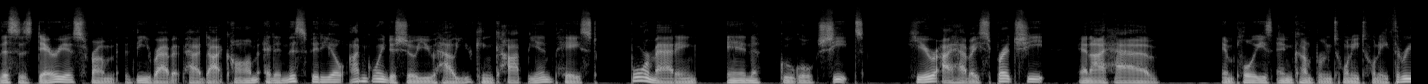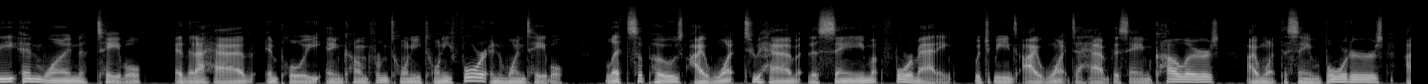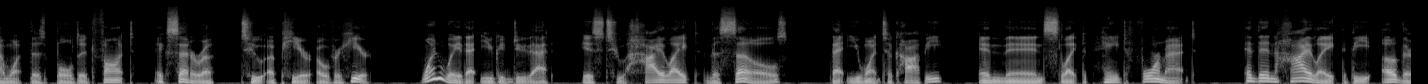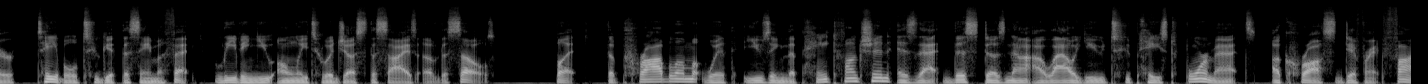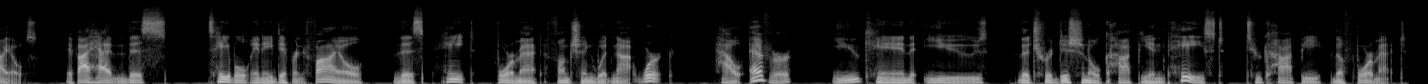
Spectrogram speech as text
This is Darius from therabbitpad.com, and in this video, I'm going to show you how you can copy and paste formatting in Google Sheets. Here I have a spreadsheet and I have employees income from 2023 in one table, and then I have employee income from 2024 in one table. Let's suppose I want to have the same formatting, which means I want to have the same colors, I want the same borders, I want this bolded font, etc. to appear over here. One way that you could do that is to highlight the cells that you want to copy and then select paint format and then highlight the other table to get the same effect, leaving you only to adjust the size of the cells. But the problem with using the paint function is that this does not allow you to paste formats across different files. If I had this table in a different file, this paint format function would not work. However, you can use the traditional copy and paste to copy the format.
